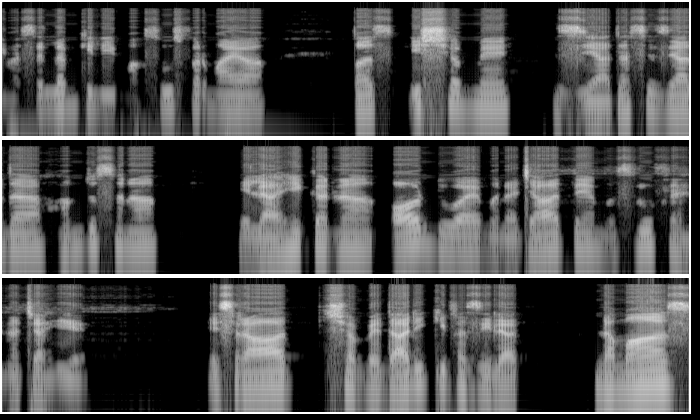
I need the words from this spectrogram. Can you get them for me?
وسلم کے لیے مخصوص فرمایا۔ بس اس شب میں زیادہ سے زیادہ حمد و ثنا الہی کرنا اور دعائے مناجات میں مصروف رہنا چاہیے۔ اس رات شب داری کی فضیلت، نماز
